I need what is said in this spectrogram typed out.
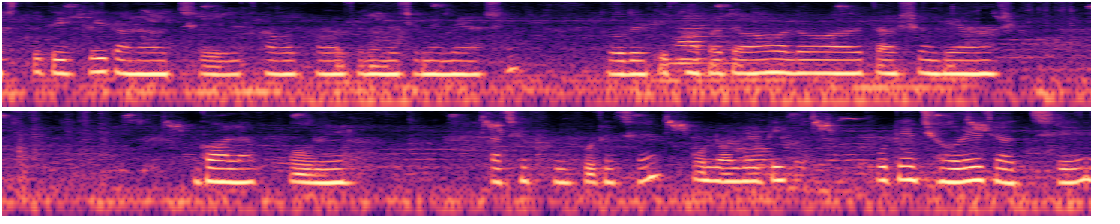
আসতে দেখলেই তারা হচ্ছে খাবার খাওয়ার জন্য নিচে নেমে আসে। তো ওদেরকে খাবার দেওয়া হলো আর তার সঙ্গে আসে গলা ফুল গাছে ফুল ফুটেছে। ফুল অলরেডি ফুটে ঝরে যাচ্ছে।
